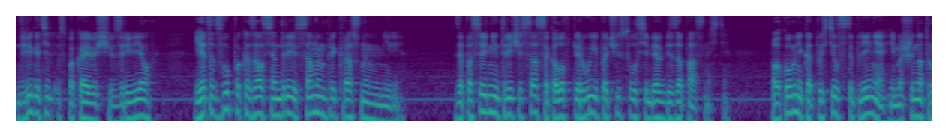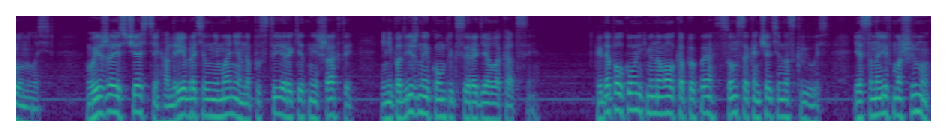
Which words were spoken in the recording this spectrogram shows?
Двигатель успокаивающе взревел, и этот звук показался Андрею самым прекрасным в мире. За последние три часа Соколов впервые почувствовал себя в безопасности. Полковник отпустил сцепление, и машина тронулась. Выезжая из части, Андрей обратил внимание на пустые ракетные шахты и неподвижные комплексы радиолокации. Когда полковник миновал КПП, солнце окончательно скрылось, и остановив машину,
